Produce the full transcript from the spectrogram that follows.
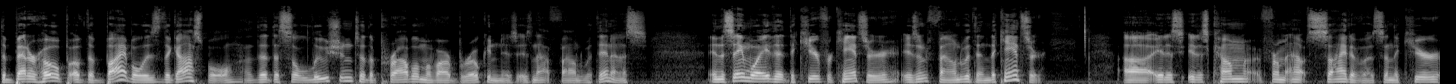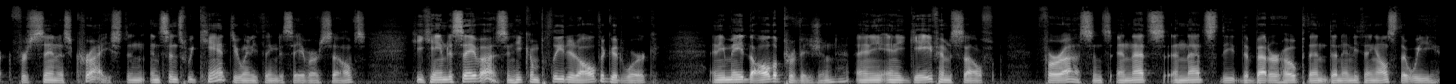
the better hope of the Bible is the gospel that the solution to the problem of our brokenness is not found within us, in the same way that the cure for cancer isn't found within the cancer. Uh, it is it has come from outside of us, and the cure for sin is Christ. And, and since we can't do anything to save ourselves, He came to save us, and He completed all the good work, and He made the, all the provision, and He and He gave Himself for us, and and that's and that's the, the better hope than than anything else that we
